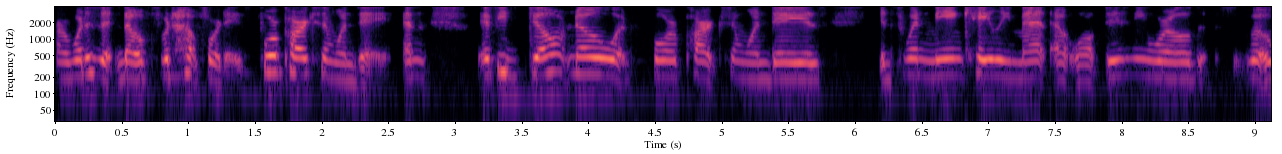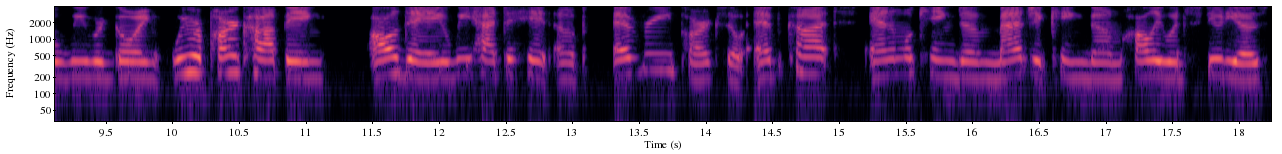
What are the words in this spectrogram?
Or what is it? No, for not four days. Four parks in one day. And if you don't know what four parks in one day is, it's when me and Kaylee met at Walt Disney World. So we were going, we were park hopping all day. We had to hit up every park. So Epcot, Animal Kingdom, Magic Kingdom, Hollywood Studios,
